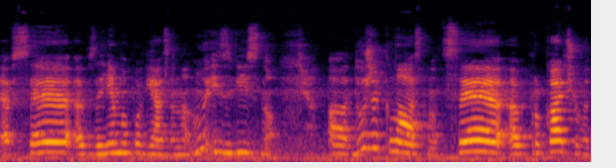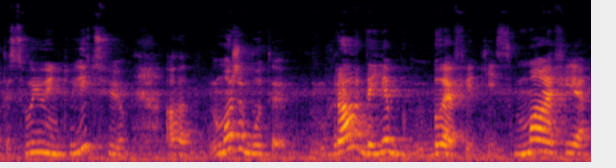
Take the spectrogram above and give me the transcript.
е, все взаємопов'язано. Ну і звісно, Дуже класно це е, прокачувати свою інтуїцію. Може бути гра, де є блеф якийсь, мафія,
